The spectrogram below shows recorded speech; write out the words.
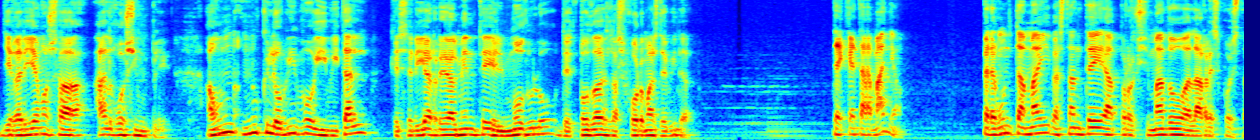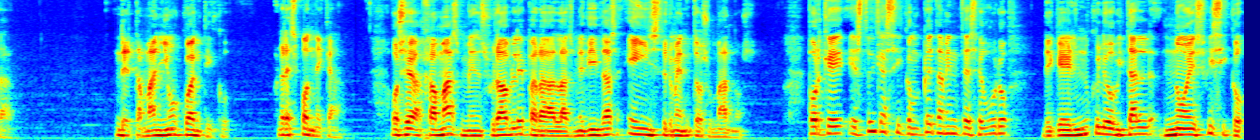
llegaríamos a algo simple, a un núcleo vivo y vital que sería realmente el módulo de todas las formas de vida. ¿De qué tamaño? Pregunta Mai bastante aproximado a la respuesta. De tamaño cuántico. Responde K. O sea, jamás mensurable para las medidas e instrumentos humanos. Porque estoy casi completamente seguro de que el núcleo vital no es físico,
